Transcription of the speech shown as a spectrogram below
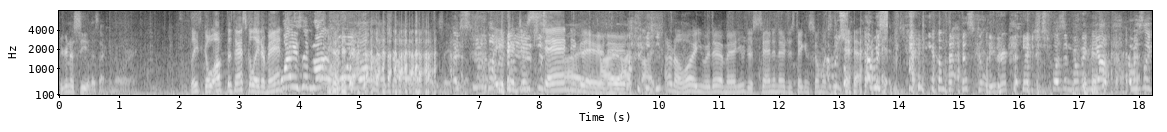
You're gonna see it in a second, don't worry. Let's go up the escalator, man. Why is it not going I on? tried, I tried I it. Up You're and just standing I- there, I- I dude. tried. I don't know why you were there, man. You were just standing there, just taking so much. I was, I was standing on the escalator and it just wasn't moving me up. I was like,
